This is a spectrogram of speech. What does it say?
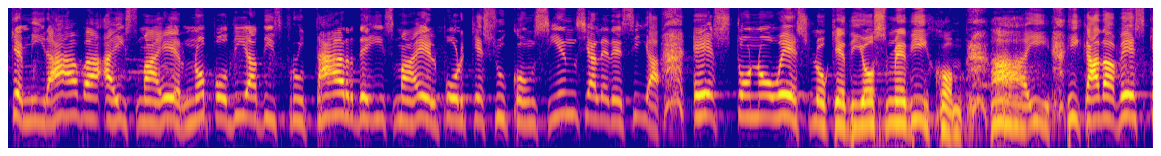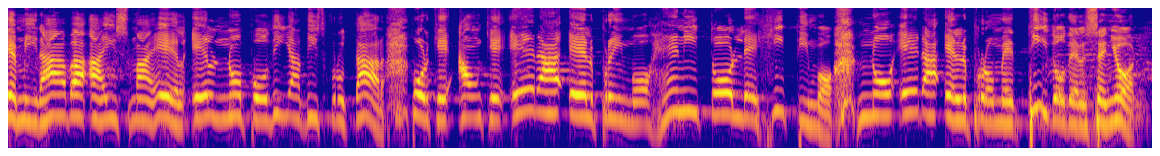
que miraba a Ismael, no podía disfrutar de Ismael porque su conciencia le decía, esto no es lo que Dios me dijo. y cada vez que miraba a Ismael, él no podía disfrutar porque aunque era el primogénito legítimo, no era el prometido del Señor.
